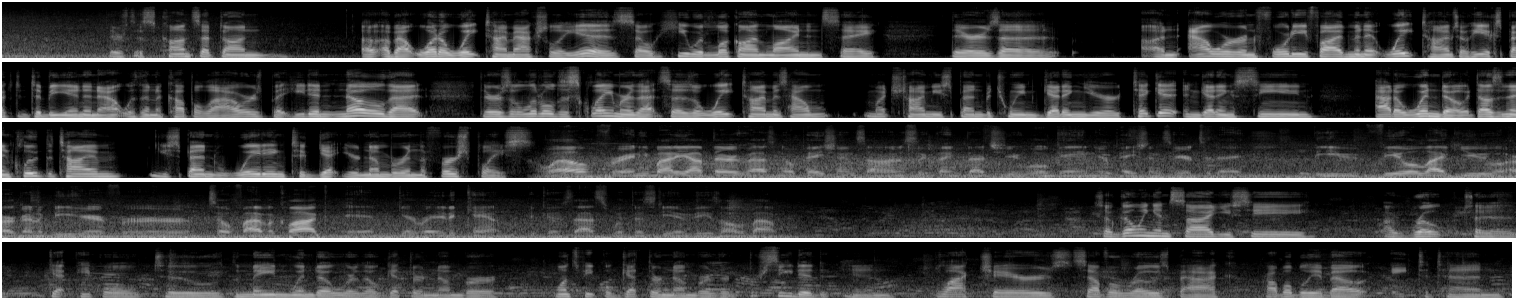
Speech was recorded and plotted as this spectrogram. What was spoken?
There's this concept on about what a wait time actually is. So he would look online and say there's a an hour and 45 minute wait time so he expected to be in and out within a couple hours but he didn't know that there's a little disclaimer that says a wait time is how much time you spend between getting your ticket and getting seen at a window it doesn't include the time you spend waiting to get your number in the first place well, for anybody out there who has no patience, I honestly think that you will gain your patience here today. Be, feel like you are going to be here for till five o'clock and get ready to camp because that's what this DMV is all about. So going inside, you see a rope to get people to the main window where they'll get their number. Once people get their number, they're seated in black chairs, several rows back, probably about eight to 10.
